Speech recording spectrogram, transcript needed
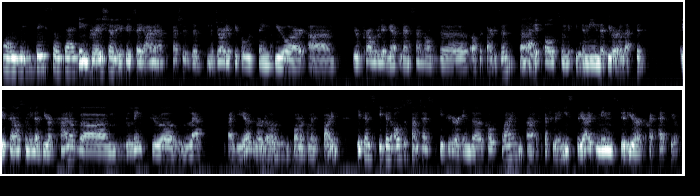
only this or that. In Croatia, if you say I'm an anti-fascist, the majority of people would think you are. Um, you're probably a grandson of the of the partisan. Uh, yeah. It also it can mean that you're a leftist. It can also mean that you're kind of um, linked to a left ideas or the mm-hmm. former Communist Party. It can you can also sometimes, if you're in the coastline, uh, especially in Istria, it means that you're a patriot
